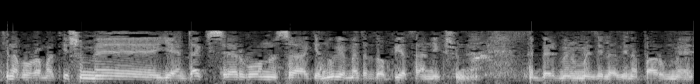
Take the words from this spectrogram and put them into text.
και να προγραμματίσουμε για εντάξεις έργων στα καινούρια μέτρα τα οποία θα ανοίξουν. Δεν περιμένουμε δηλαδή να πάρουμε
